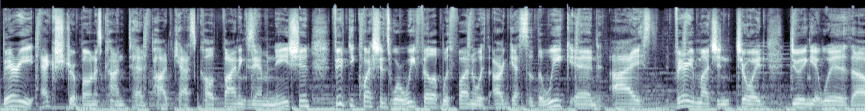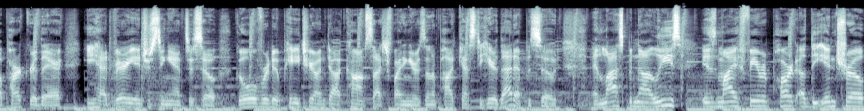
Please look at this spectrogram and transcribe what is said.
very extra bonus content podcast called Fine Examination 50 questions where we fill up with fun with our guests of the week. And I very much enjoyed doing it with uh, Parker there. He had very interesting answers. So go over to patreon.com slash finding Arizona podcast to hear that episode. And last but not least is my favorite part of the intro.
